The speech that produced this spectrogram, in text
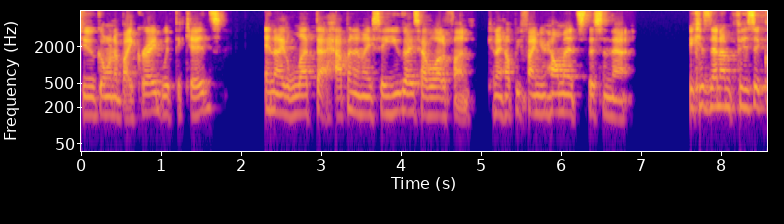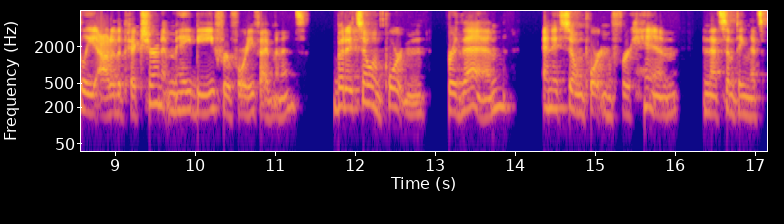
to go on a bike ride with the kids, and I let that happen. And I say, You guys have a lot of fun. Can I help you find your helmets? This and that because then I'm physically out of the picture and it may be for 45 minutes, but it's so important for them and it's so important for him. And that's something that's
